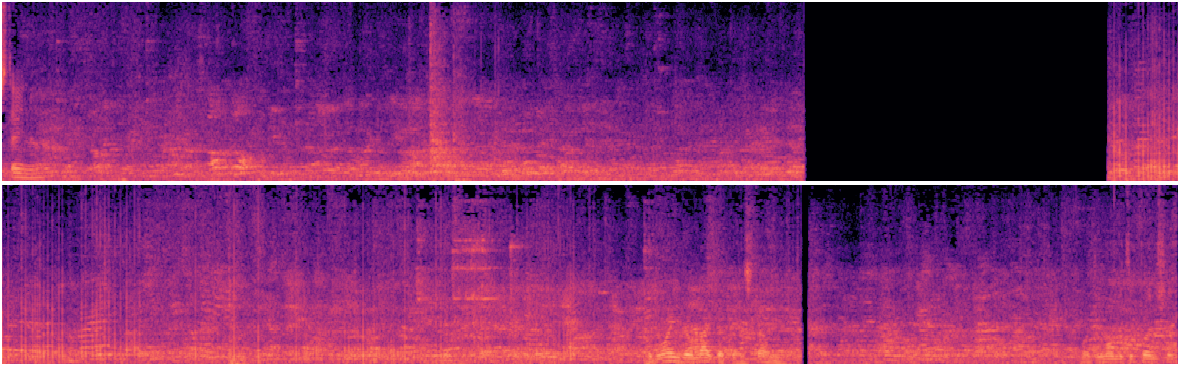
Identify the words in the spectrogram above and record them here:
Stay now. But why you don't like that taste? Tell me. What, do you want me to punch him?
